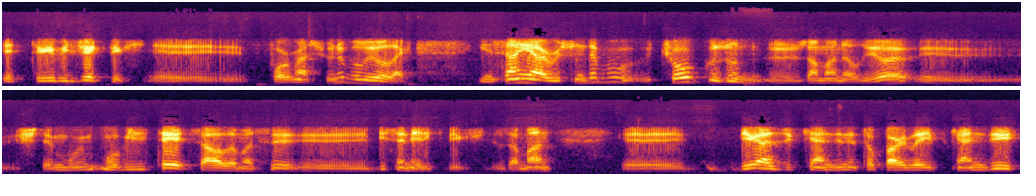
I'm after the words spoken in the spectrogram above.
ettirebilecek bir e, formasyonu buluyorlar. İnsan yavrusunda bu çok uzun e, zaman alıyor. E, işte mobilite sağlaması e, bir senelik bir zaman. Birazcık kendini toparlayıp kendi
